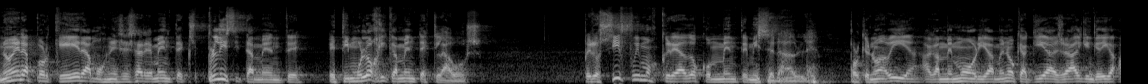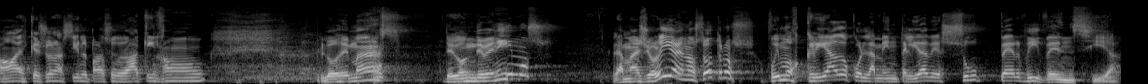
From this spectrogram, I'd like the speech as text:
No era porque éramos necesariamente explícitamente, etimológicamente esclavos pero sí fuimos creados con mente miserable. Porque no había, hagan memoria, a menos que aquí haya alguien que diga, ah, es que yo nací en el Palacio de Buckingham. Los demás, ¿de dónde venimos? La mayoría de nosotros fuimos criados con la mentalidad de supervivencia.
